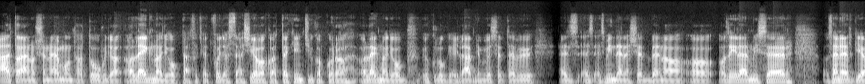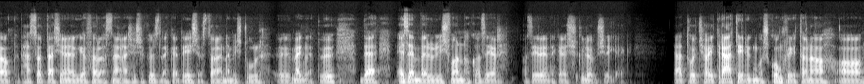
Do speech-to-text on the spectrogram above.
általánosan elmondható, hogy a, a legnagyobb, tehát hogyha fogyasztási javakat tekintjük, akkor a, a legnagyobb ökológiai lábnyom összetevő, ez, ez, ez minden esetben a, a, az élelmiszer, az energia, háztartási energiafelhasználás és a közlekedés, ez talán nem is túl meglepő, de ezen belül is vannak azért, azért érdekes különbségek. Tehát, hogyha itt rátérünk most konkrétan a, a,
